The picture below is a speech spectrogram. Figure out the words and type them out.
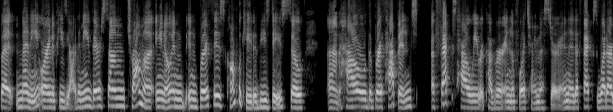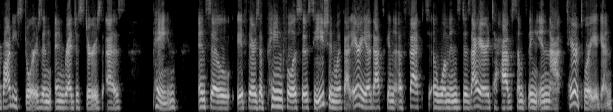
but many, or an episiotomy, there's some trauma, you know, and, and birth is complicated these days. So, um, how the birth happened affects how we recover in the fourth trimester, and it affects what our body stores and, and registers as pain. And so, if there's a painful association with that area, that's going to affect a woman's desire to have something in that territory again.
